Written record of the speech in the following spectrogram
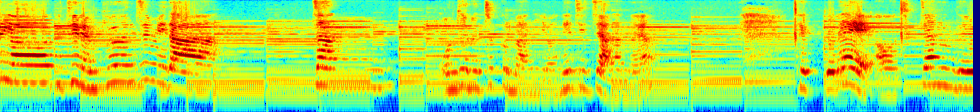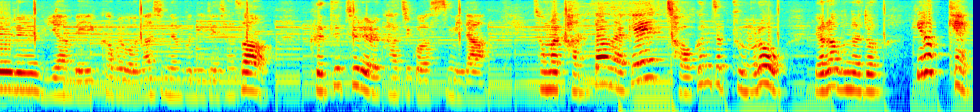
안녕하세요. 뷰티램프 은지입니다. 짠! 오늘은 조금 많이 연해지지 않았나요? 댓글에 어, 직장인들을 위한 메이크업을 원하시는 분이 계셔서 그 튜토리얼을 가지고 왔습니다. 정말 간단하게 적은 제품으로 여러분들도 이렇게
